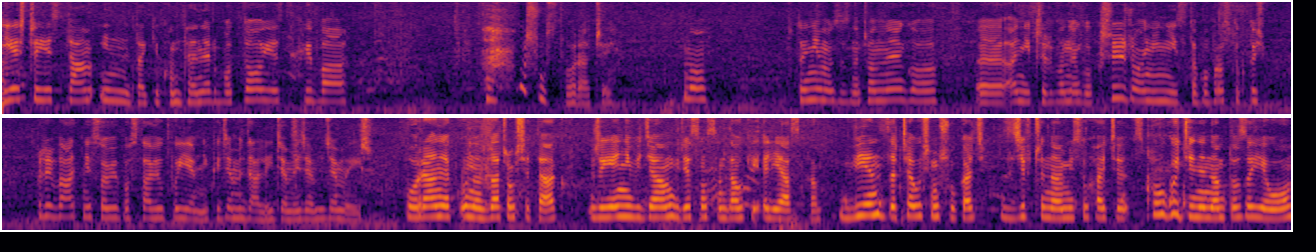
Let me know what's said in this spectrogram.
Jeszcze jest tam inny taki kontener, bo to jest chyba oszustwo raczej. No, tutaj nie ma zaznaczonego e, ani czerwonego krzyżu, ani nic. To po prostu ktoś prywatnie sobie postawił pojemnik. Idziemy dalej, idziemy, idziemy, idziemy iż. Poranek u nas zaczął się tak, że ja nie wiedziałam, gdzie są sandałki Eliaska. Więc zaczęłyśmy szukać z dziewczynami. Słuchajcie, z pół godziny nam to zajęło,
